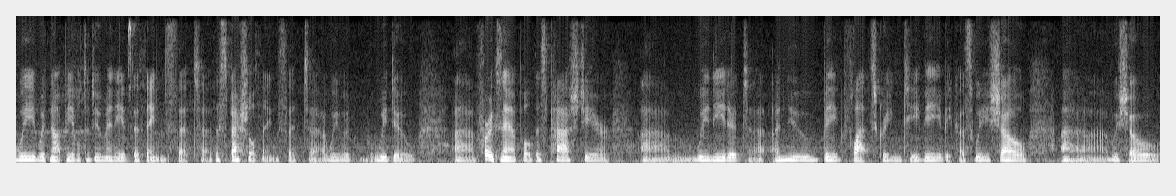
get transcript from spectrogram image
we would not be able to do many of the things that, uh, the special things that uh, we, would, we do. Uh, for example, this past year, um, we needed a new big flat screen TV because we show, we show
